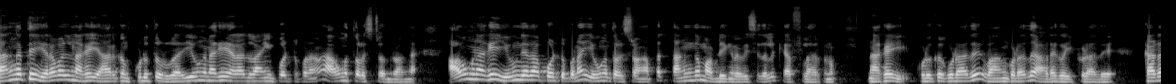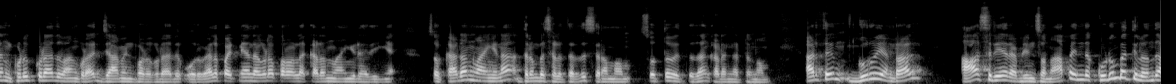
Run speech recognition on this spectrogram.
தங்கத்தையும் இரவல் நகை யாருக்கும் கொடுத்து விடக்கூடாது இவங்க நகை யாராவது வாங்கி போட்டு போனாங்க அவங்க தொலைச்சிட்டு வந்துருவாங்க. அவங்க நகை இவங்க ஏதாவது போட்டு போனால் இவங்க தொலைச்சிடுவாங்க அப்போ தங்கம் அப்படிங்கிற விஷயத்துல கேர்ஃபுல்லாக இருக்கணும். நகை கொடுக்கக்கூடாது வாங்கக்கூடாது அடகு வைக்கக்கூடாது. கடன் கொடுக்கக்கூடாது வாங்கக்கூடாது ஜாமீன் போடக்கூடாது. ஒரு வேலை பட்டினியாக இருந்தால் கூட பரவாயில்ல கடன் வாங்கிடாதீங்க. ஸோ கடன் வாங்கினா திரும்ப செலுத்துறது சிரமம். சொத்து வித்து தான் கடன் கட்டணும். அடுத்து குரு என்றால் ஆசிரியர் அப்படின்னு சொன்னா அப்போ இந்த குடும்பத்தில் வந்து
